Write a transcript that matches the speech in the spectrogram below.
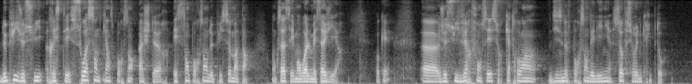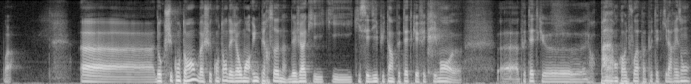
Depuis, je suis resté 75% acheteur et 100% depuis ce matin. Donc ça, c'est il m'envoie le message hier. Ok? Euh, je suis vert foncé sur 99% des lignes, sauf sur une crypto. Voilà. Euh, donc je suis content. Bah, je suis content déjà au moins une personne déjà qui, qui, qui s'est dit putain peut-être qu'effectivement euh, peut-être que, pas encore une fois, pas peut-être qu'il a raison,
